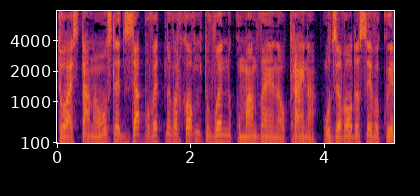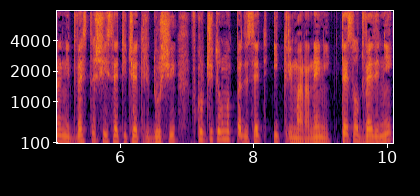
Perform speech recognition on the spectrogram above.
Това е станало след заповед на Върховното военно командване на Украина. От завода са евакуирани 264 души, включително 53 ранени. Те са отведени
